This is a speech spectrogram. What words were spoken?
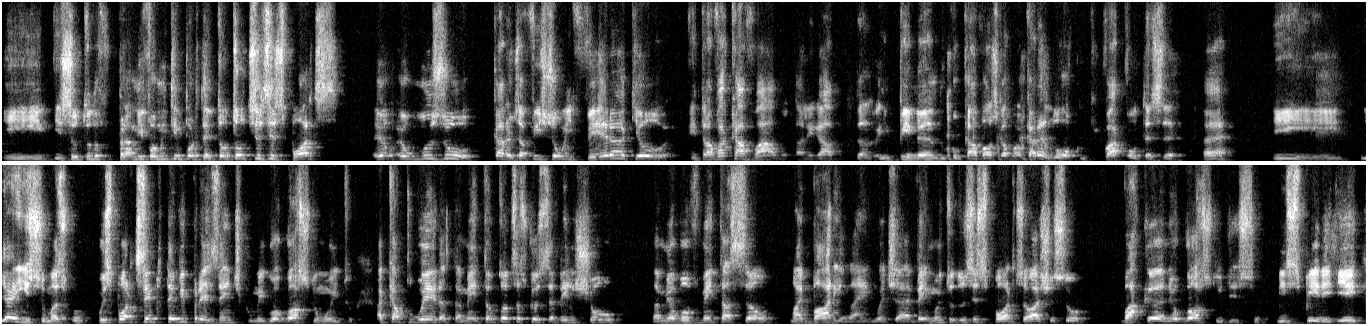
E isso tudo, para mim, foi muito importante. Então, todos esses esportes, eu, eu uso. Cara, eu já fiz show em feira que eu entrava a cavalo, tá ligado? Empinando com o cavalo. O cara é louco, o que vai acontecer? É. E, e é isso, mas o, o, esporte sempre teve presente comigo, eu gosto muito. A capoeira também, então todas essas coisas que você vê em show, da minha movimentação, my body language, é, vem muito dos esportes, eu acho isso bacana, eu gosto disso, me inspire. E,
